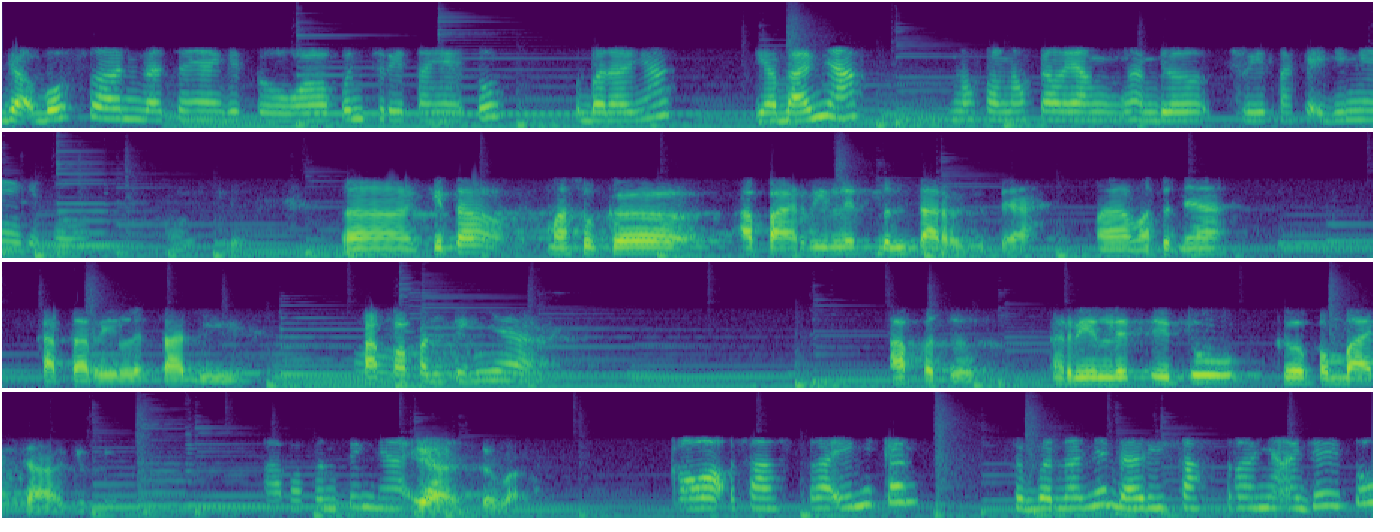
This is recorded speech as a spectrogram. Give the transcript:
nggak bosan bacanya gitu. Walaupun ceritanya itu sebenarnya ya banyak novel-novel yang ngambil cerita kayak gini gitu. Eh, kita masuk ke apa relate bentar gitu ya. Eh, maksudnya kata relate tadi. Apa pentingnya apa tuh? Relate itu ke pembaca gitu. Apa pentingnya? Ya, coba. kalau sastra ini kan sebenarnya dari sastranya aja itu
